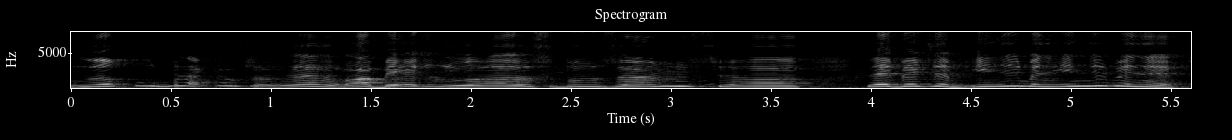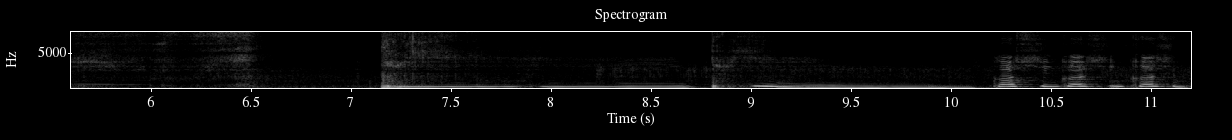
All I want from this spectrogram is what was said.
Bırak Abi bekle. Bu güzelmiş ya. Ve bekle indir beni indir beni. Kaçın kaçın kaçın.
